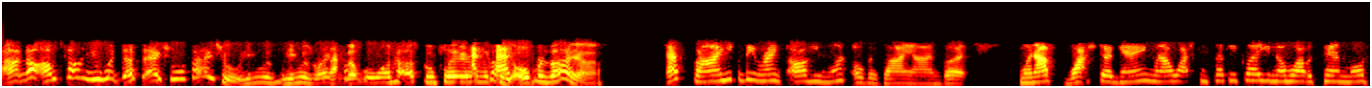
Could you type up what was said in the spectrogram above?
I know. I'm telling you what. That's actual factual. He was he was ranked number one high school player in the country over Zion that's fine. He could be ranked all he wants over Zion, but when I watched their game, when I watched Kentucky play, you know who I was paying most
